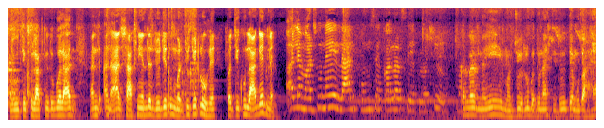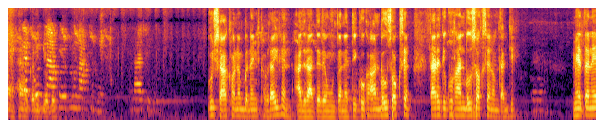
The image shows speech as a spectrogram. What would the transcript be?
એવું તીખું લાગતું હતું બોલ આજ અને આ શાકની અંદર જોજે તું મરચું કેટલું છે પણ તીખું લાગે જ ને? એટલે મરચું નહીં લાલ કુમ છે કલર છે એકલો કલર નહીં મરચું એટલું બધું નાખી દીધું તે હું તો હા હા કરી ગયો તીખું શાક અને બનાવીને ખવડાવ્યું છે ને આજ રાતે રે હું તને તીખું ખાવાનું બહુ શોખ છે ને તારે તીખું ખાવાનું બહુ શોખ છે ને અમતાકજી તાકજે મેં તને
